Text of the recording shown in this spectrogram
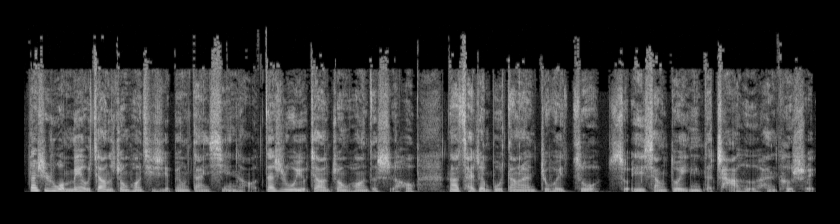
但是如果没有这样的状况，其实也不用担心哈。但是如果有这样的状况的时候，那财政部当然就会做所谓相对应的查核和课税。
